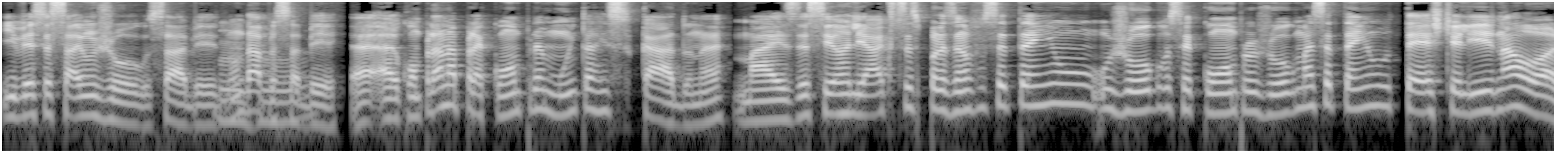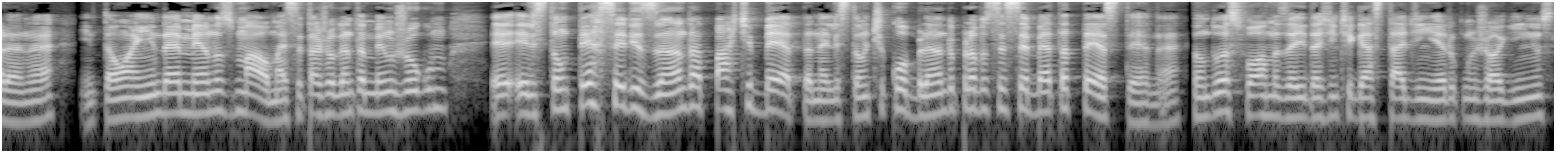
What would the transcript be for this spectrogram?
e ver se sai um jogo, sabe? Não dá pra Uhum. saber. É, é, comprar na pré-compra é muito arriscado, né? Mas esse Early Access, por exemplo, você tem um, o jogo, você compra o jogo, mas você tem o teste ali na hora, né? Então ainda é menos mal. Mas você tá jogando também um jogo. é, eles estão terceirizando a parte beta, né? Eles estão te cobrando pra você ser beta tester, né? São duas formas aí da gente gastar dinheiro com joguinhos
